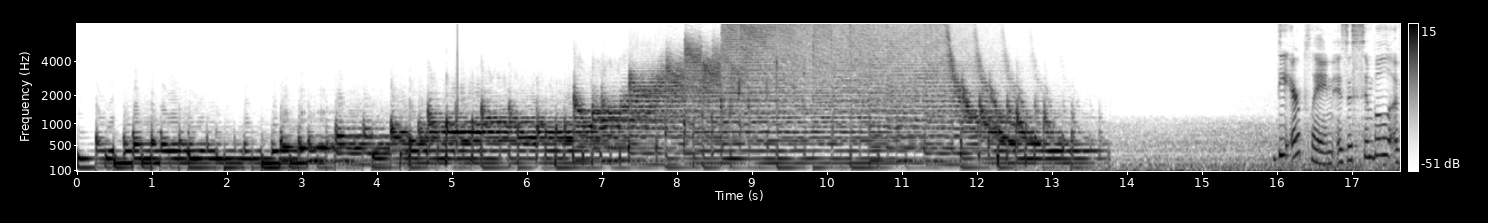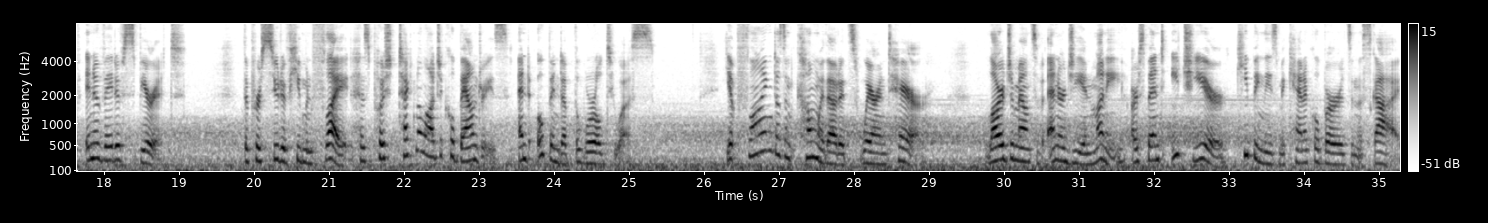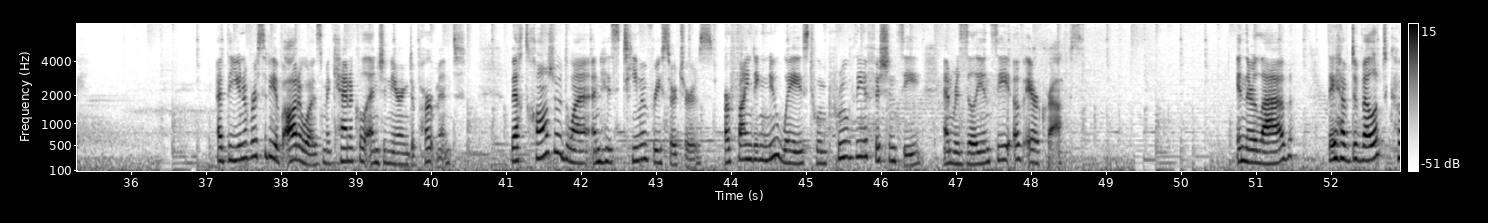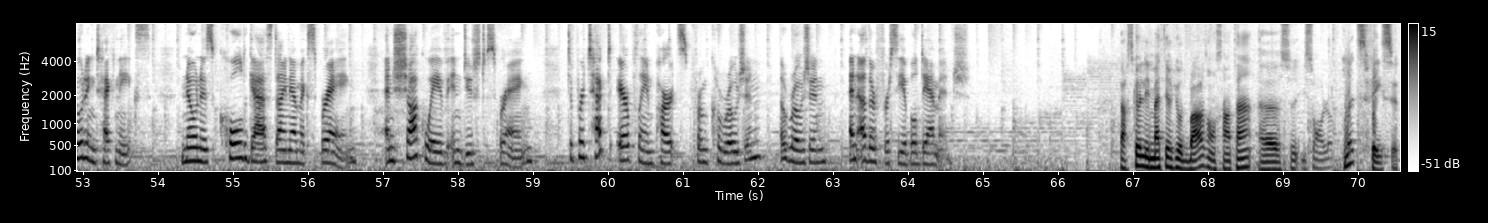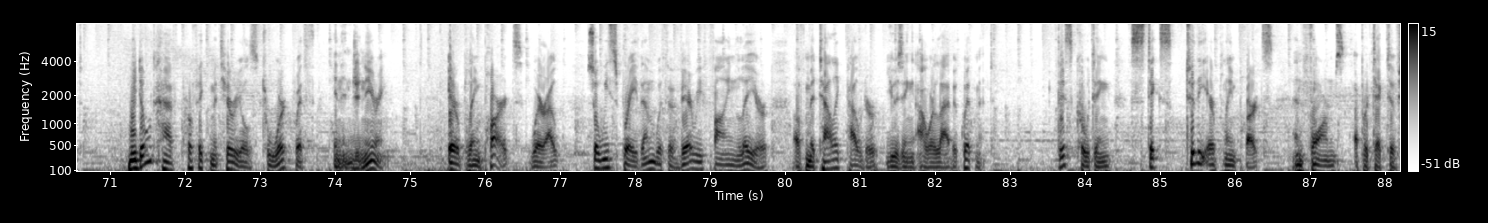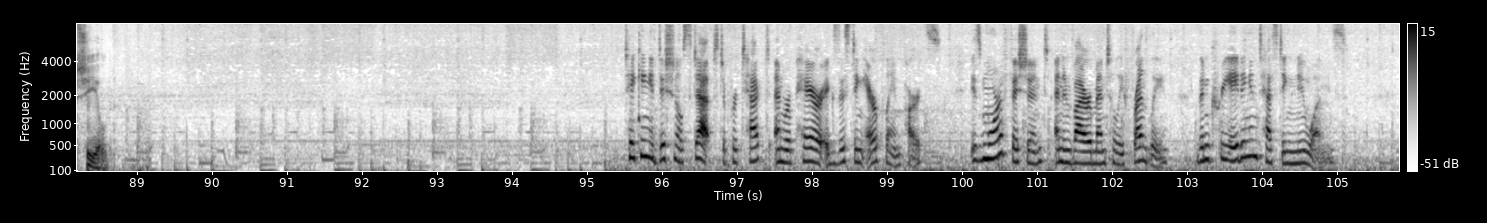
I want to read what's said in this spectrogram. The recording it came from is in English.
The airplane is a symbol of innovative spirit. The pursuit of human flight has pushed technological boundaries and opened up the world to us. Yet flying doesn't come without its wear and tear. Large amounts of energy and money are spent each year keeping these mechanical birds in the sky. At the University of Ottawa's Mechanical Engineering Department, Bertrand Jodoin and his team of researchers are finding new ways to improve the efficiency and resiliency of aircrafts. In their lab, they have developed coating techniques known as cold gas dynamic spraying and shockwave induced spraying to protect airplane parts from corrosion, erosion, and other foreseeable damage. Parce que les matériaux de base, on s'entend, euh, ils sont là. Let's face it, we don't have perfect materials to work with in engineering. Airplane parts wear out, so we spray them with a very fine layer of metallic powder using our lab equipment. This coating sticks to the airplane parts and forms a protective shield. Taking additional steps to protect and repair existing airplane parts is more efficient and environmentally friendly than creating and testing new ones.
